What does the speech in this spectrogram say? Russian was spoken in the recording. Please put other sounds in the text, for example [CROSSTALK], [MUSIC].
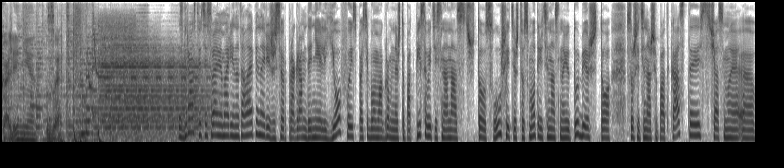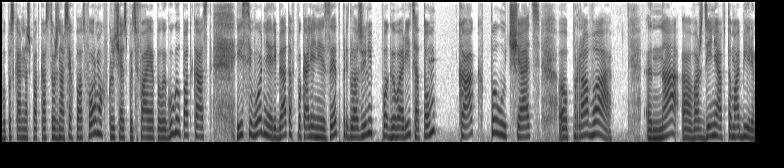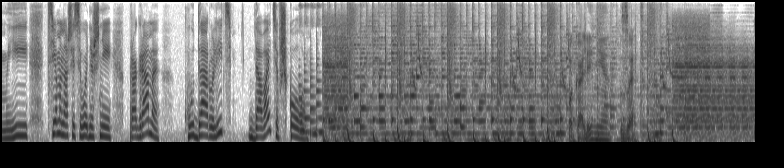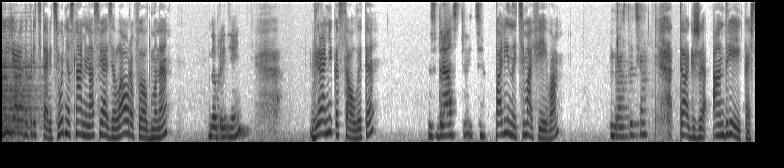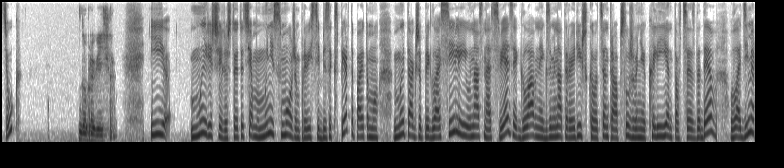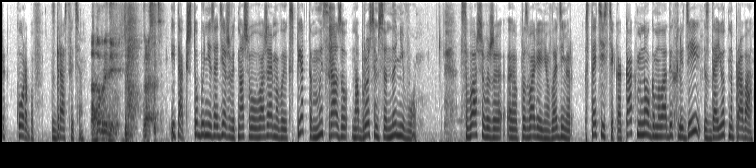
Поколение Z. Здравствуйте, с вами Марина Талапина, режиссер программы Даниэль Йофф. И спасибо вам огромное, что подписываетесь на нас, что слушаете, что смотрите нас на Ютубе, что слушаете наши подкасты. Сейчас мы э, выпускаем наш подкаст тоже на всех платформах, включая Spotify, Apple и Google подкаст. И сегодня ребята в поколении Z предложили поговорить о том, как получать э, права на э, вождение автомобилем. И тема нашей сегодняшней программы «Куда рулить? Давайте в школу». Поколение Z. И я рада представить. Сегодня с нами на связи Лаура Фелдмана. Добрый день. Вероника Саулете. Здравствуйте. Полина Тимофеева. Здравствуйте. Также Андрей Костюк. Добрый вечер. И мы решили, что эту тему мы не сможем провести без эксперта, поэтому мы также пригласили, и у нас на связи главный экзаменатор Рижского центра обслуживания клиентов ЦСДД Владимир Коробов. Здравствуйте. А, добрый день. Здравствуйте. Итак, чтобы не задерживать нашего уважаемого эксперта, мы сразу набросимся на него. С вашего же э, позволения, Владимир, статистика. Как много молодых людей сдает на права?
